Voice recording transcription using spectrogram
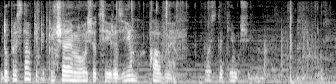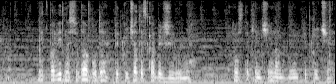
До приставки підключаємо ось оцей роз'єм АВ. Ось таким чином. Відповідно, сюди буде підключатись кабель живлення. Ось таким чином він підключає.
